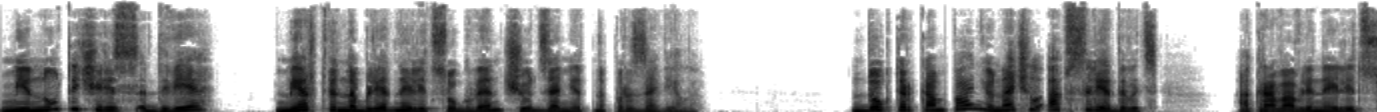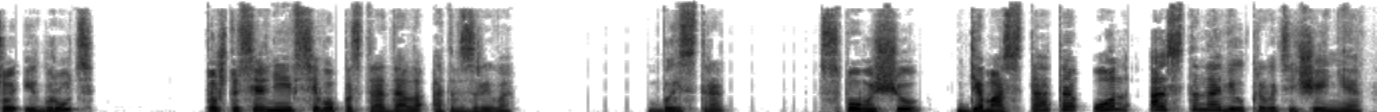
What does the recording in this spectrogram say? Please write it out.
Минуты через две мертвенно-бледное лицо Гвен чуть заметно порозовело. Доктор компанию начал обследовать окровавленное лицо и грудь, то, что сильнее всего пострадало от взрыва. Быстро, с помощью гемостата, он остановил кровотечение —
